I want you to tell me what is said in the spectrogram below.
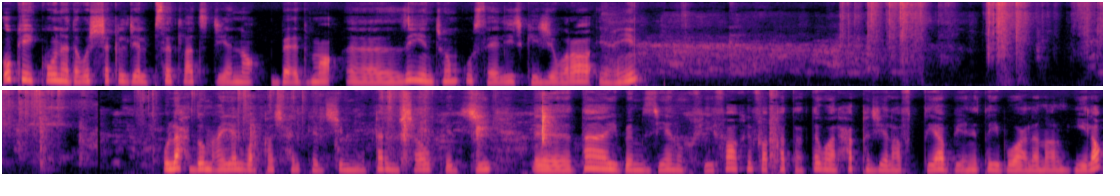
وكيكون هذا هو الشكل ديال البسيطلات ديالنا بعد ما آه زينتهم وساليت كيجيو رائعين. ولاحظوا معايا الورقة شحال كتجي مقرمشه وكتجي آه طايبة مزيان وخفيفة غير فقط عطيوها الحق ديالها في الطياب يعني طيبوها على نار مهيلة.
